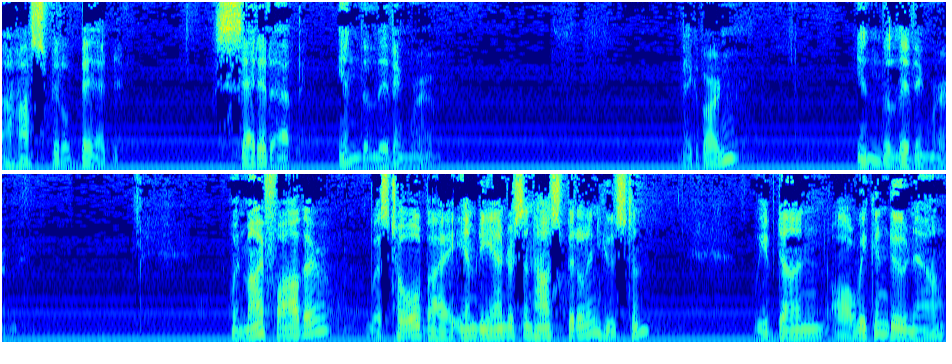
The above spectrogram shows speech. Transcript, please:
a hospital bed. Set it up in the living room. Beg your pardon? In the living room. When my father was told by MD Anderson Hospital in Houston, we've done all we can do now,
